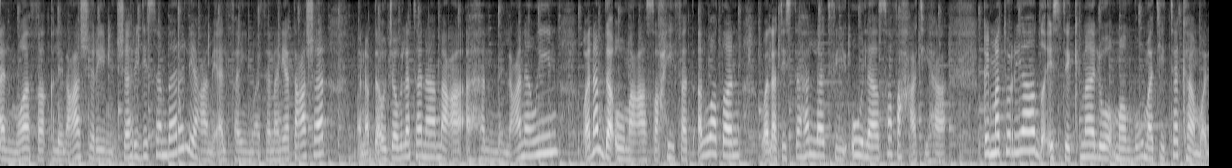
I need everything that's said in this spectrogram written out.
الموافق للعاشر من شهر ديسمبر لعام 2018 ونبدأ جولتنا مع أهم العناوين. ونبدأ مع صحيفة الوطن والتي استهلت في أولى صفحاتها. قمة الرياض استكمال منظومة التكامل.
